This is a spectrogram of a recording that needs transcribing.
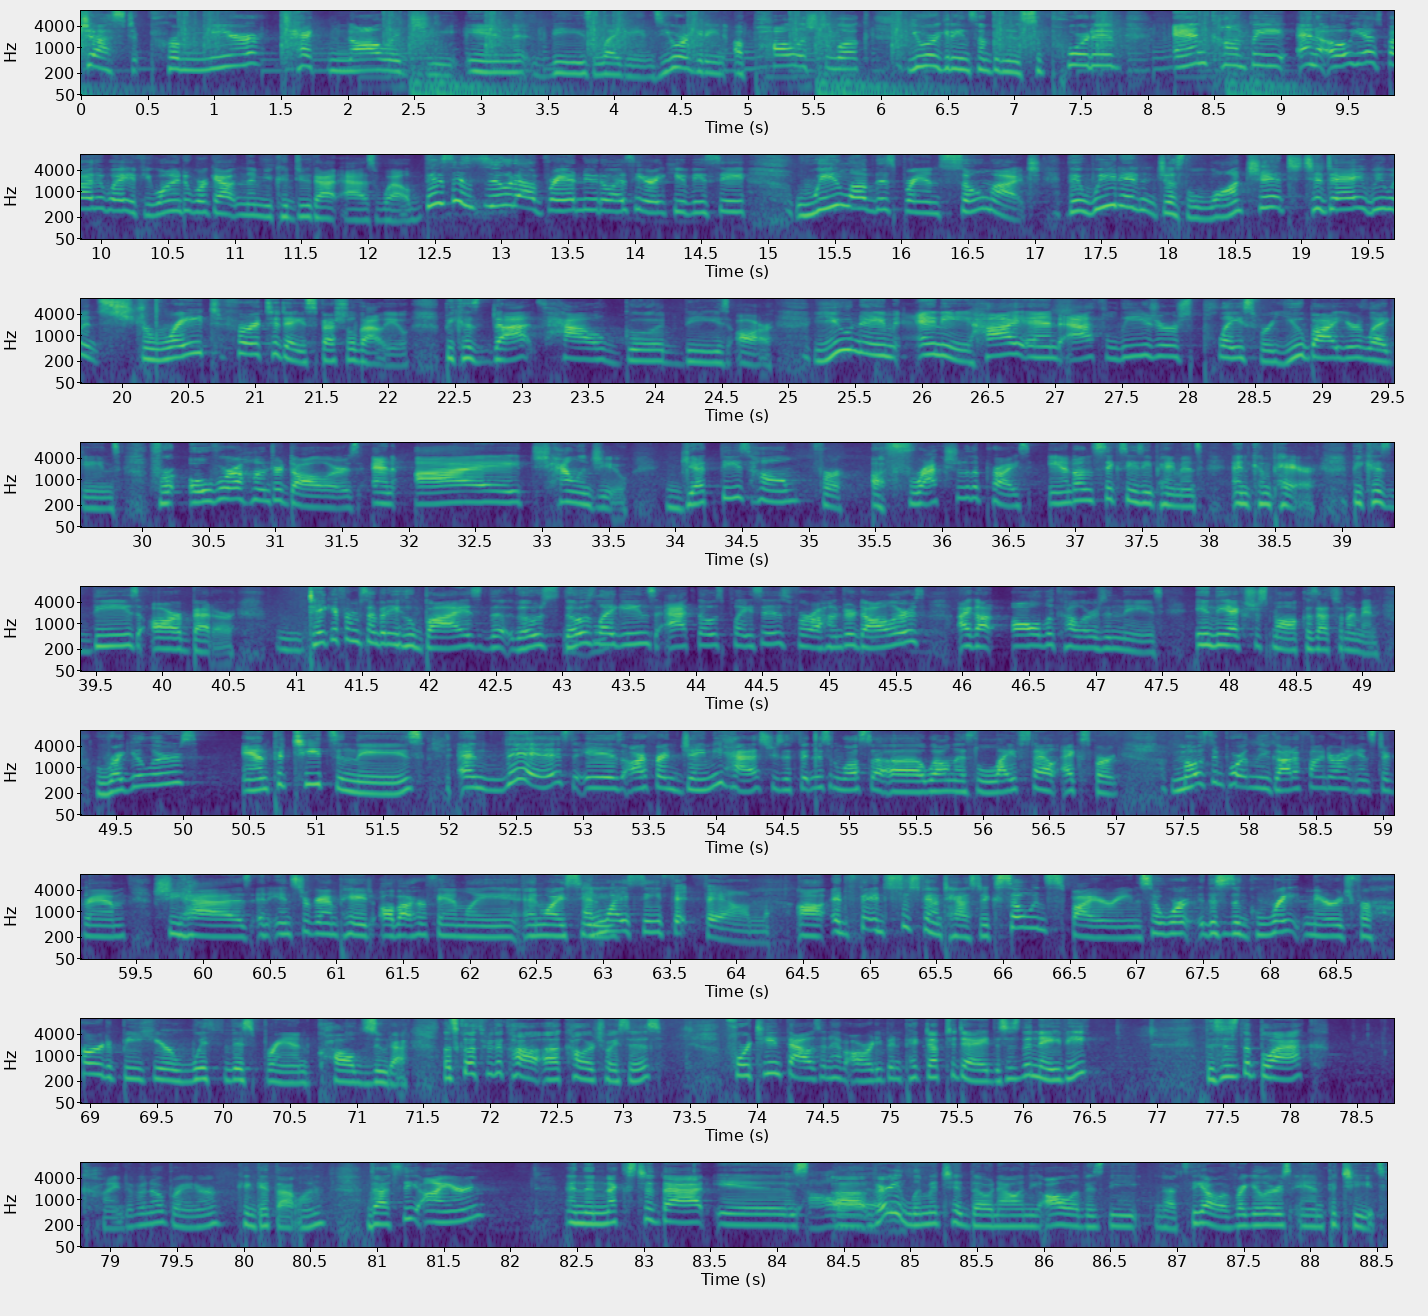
just premier technology in these leggings. You are getting a polished look. You are getting something that is supportive and comfy. And oh yes, by the way, if you wanted to work out in them, you could do that as well. This is Zuda, brand new to us here at QVC. We love this brand so much that we didn't just launch it today. We went straight for today's special value because that's how good these are. You name any high-end athleisure place where you buy your leggings for over a $100 and I challenge you, get these home for a fraction of the price and on six easy payments and compare because these are better. Take it from somebody who buys the, those, those mm-hmm. leggings at those places for $100. I got all the colors in these in the extra small because that's what I'm in. Regulars, and petites in these. And this is our friend Jamie Hess. She's a fitness and uh, wellness lifestyle expert. Most importantly, you got to find her on Instagram. She has an Instagram page all about her family, NYC. NYC Fit Fam. Uh, and it's just fantastic, so inspiring. So we're this is a great marriage for her to be here with this brand called Zuda. Let's go through the co uh, color choices. 14,000 have already been picked up today. This is the navy. This is the black kind of a no-brainer. Can get that one. That's the iron. And then next to that is uh, very limited though now in the olive is the, that's the olive, regulars and petites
